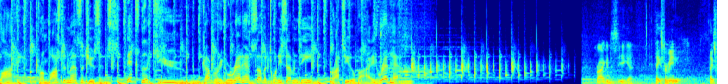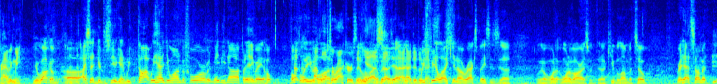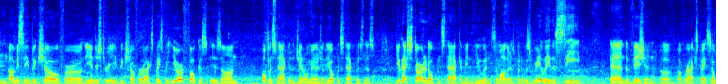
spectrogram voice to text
Live from Boston, Massachusetts, it's theCUBE, covering Red Hat Summit 2017. Brought to you by Red Hat. Brian, good to see you again. Thanks for being, thanks for having me. You're welcome. Uh, I said good to see you again. We thought we had you on before, but maybe not. But anyway, hope, hopefully had, we'll, had lots uh, of rackers and yes. uh, yeah, added we, we feel like you know Rackspace is uh, one, of, one of ours with uh, CUBE alum. But so Red Hat Summit, obviously a big show for the industry, big show for Rackspace, but your focus is on OpenStack, you're the general manager of the OpenStack business. You guys started OpenStack, I mean you and some others, but it was really the seed and the vision of, of Rackspace. So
